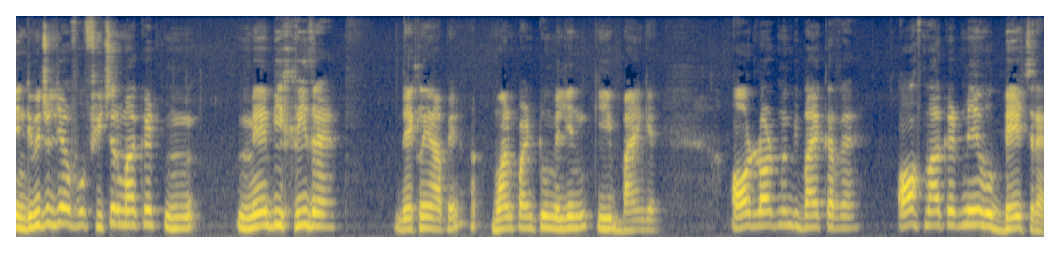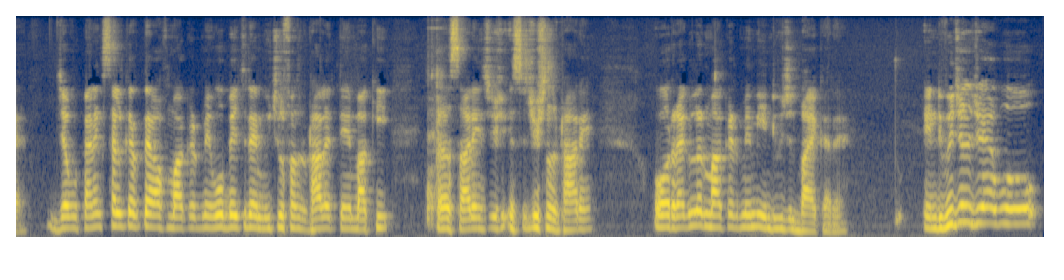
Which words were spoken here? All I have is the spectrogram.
इंडिविजुअल जो वो फ्यूचर मार्केट में भी ख़रीद रहा है, देख लें यहाँ पे 1.2 मिलियन की बाइंग है। और लॉट में भी बाय कर रहा है। ऑफ़ मार्केट में वो बेच रहा है। जब वो पैनिक सेल करता है ऑफ़ मार्केट में वो बेच रहे हैं म्यूचुअल फंड उठा लेते हैं, बाकी सारे इंस्टीट्यूशन उठा रहे हैं और रेगुलर मार्केट में भी इंडिविजुअल बाय कर रहे हैं। तो इंडिविजुअल जो है वो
